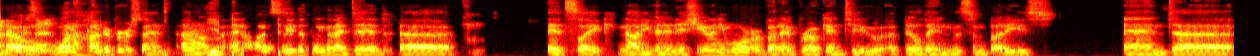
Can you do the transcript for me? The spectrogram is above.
no, 100%. one hundred percent. Um, and honestly, the thing that I did, uh, it's like not even an issue anymore. But I broke into a building with some buddies, and uh,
